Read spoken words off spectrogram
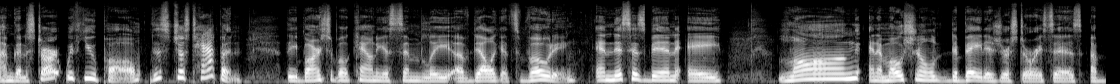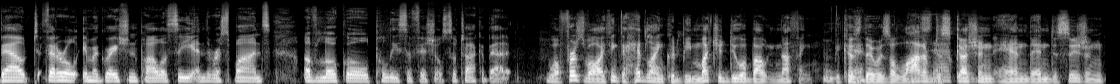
I'm going to start with you, Paul. This just happened. The Barnstable County Assembly of Delegates voting, and this has been a long and emotional debate, as your story says, about federal immigration policy and the response of local police officials. So, talk about it. Well, first of all, I think the headline could be much ado about nothing because there was a lot Exactly. of discussion and then decision,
